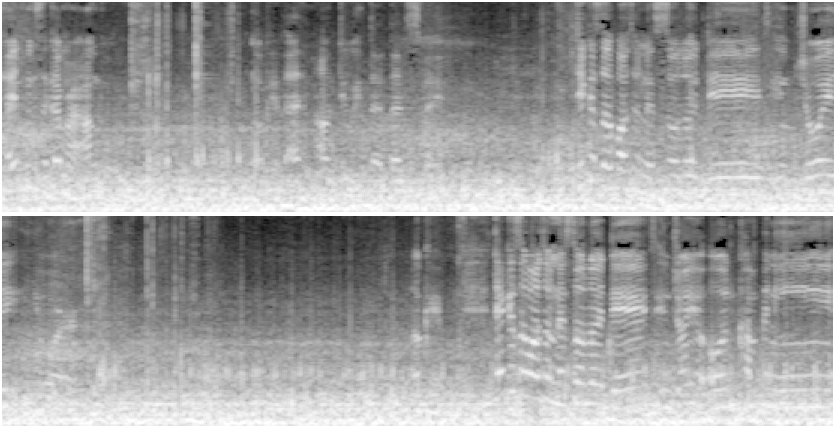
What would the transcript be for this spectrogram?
trying to fix the camera angle. Okay, that, I'll deal with that. That's fine. Take yourself out on a solo date. Enjoy your. Okay, take yourself out on a solo date. Enjoy your own company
